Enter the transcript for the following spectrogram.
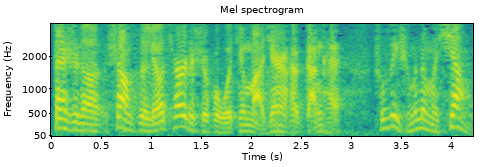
但是呢，上次聊天的时候，我听马先生还感慨说，为什么那么像呢？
